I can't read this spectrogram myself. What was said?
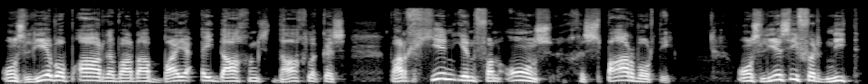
Ons lewe op aarde waar daar baie uitdagings daagliks is waar geen een van ons gespaar word nie. Ons lees nie verniet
